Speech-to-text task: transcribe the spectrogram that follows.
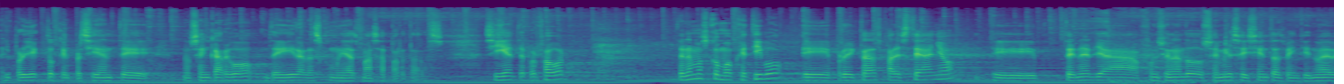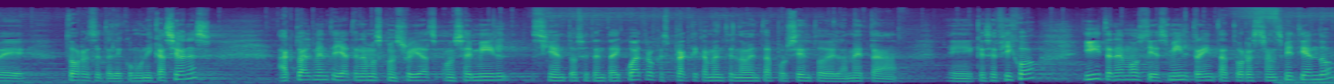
el proyecto que el presidente nos encargó de ir a las comunidades más apartadas. Siguiente, por favor. Tenemos como objetivo eh, proyectadas para este año eh, tener ya funcionando 12.629 torres de telecomunicaciones. Actualmente ya tenemos construidas 11.174, que es prácticamente el 90% de la meta eh, que se fijó, y tenemos 10.030 torres transmitiendo,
